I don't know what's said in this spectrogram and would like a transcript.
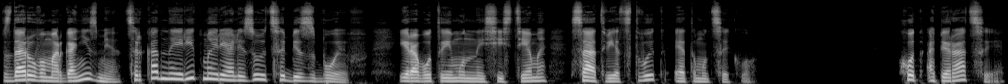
в здоровом организме циркадные ритмы реализуются без сбоев, и работа иммунной системы соответствует этому циклу. Ход операции,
